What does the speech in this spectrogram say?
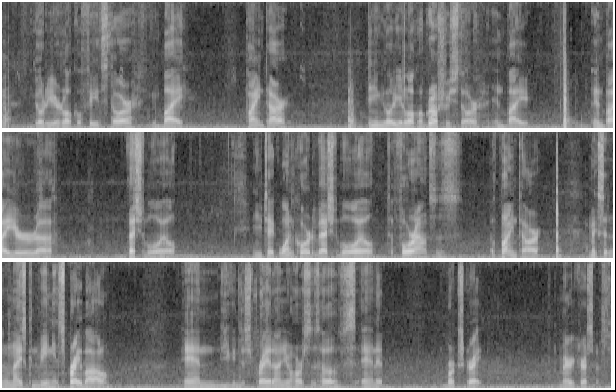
You go to your local feed store, you can buy pine tar, and you can go to your local grocery store and buy and buy your uh, vegetable oil. And you take one quart of vegetable oil to four ounces of pine tar, mix it in a nice convenient spray bottle, and you can just spray it on your horse's hooves and it works great. Merry Christmas.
